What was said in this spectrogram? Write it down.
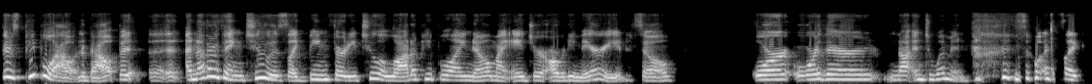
there's people out and about, but uh, another thing too is like being 32. A lot of people I know my age are already married, so or or they're not into women. so it's like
